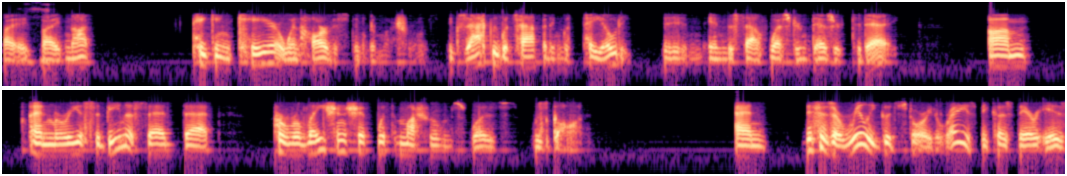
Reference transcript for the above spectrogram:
by by not taking care when harvesting the mushrooms. Exactly what's happening with peyote in, in the southwestern desert today. Um, and Maria Sabina said that her relationship with the mushrooms was was gone. And this is a really good story to raise because there is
